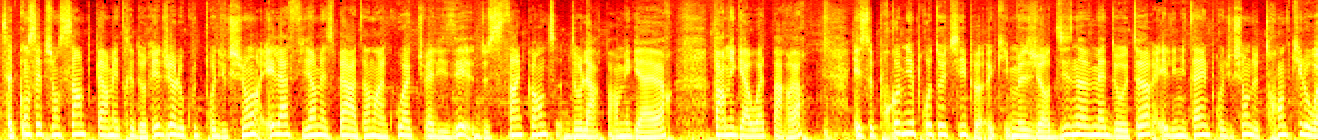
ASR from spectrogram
Cette conception simple permettrait de réduire le coût de production et la firme espère atteindre un coût actualisé de 50 dollars par mégawatt par heure. Et ce premier prototype qui mesure 19 mètres de hauteur est limité à une production de 30 kW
